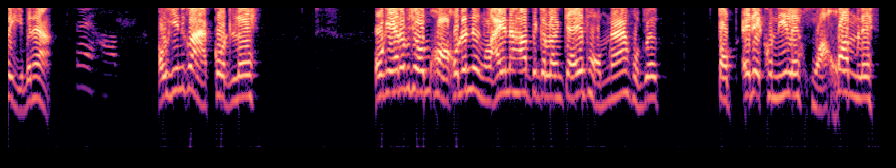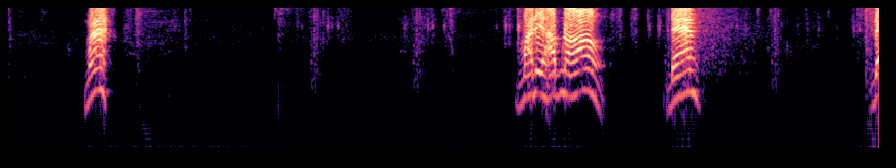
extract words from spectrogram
.4 ปะเนี่ย ใช่ครับ เอางี้ดีกว่ากดเลย โอเคท่านผู้ชมขอคนละหนึ่งไลค์นะครับ เป็นกำลังใจให้ผมนะ ผมจะตบไอเด็กคนนี้เลยหัวคว่ำเลย มา มาดิครับน้อง แดง แด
